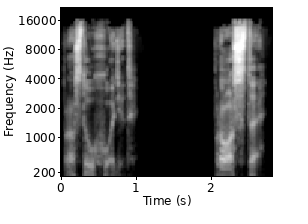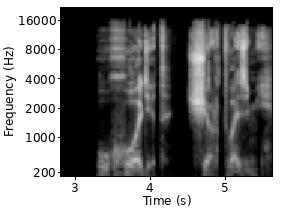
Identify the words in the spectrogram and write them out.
просто уходит. Просто уходит, черт возьми.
